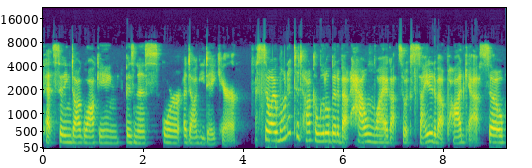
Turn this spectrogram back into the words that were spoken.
pet sitting, dog walking business, or a doggy daycare. So, I wanted to talk a little bit about how and why I got so excited about podcasts. So,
